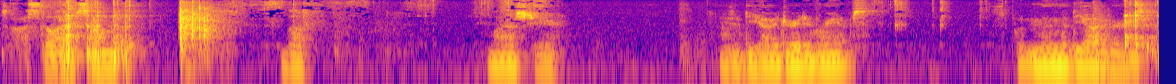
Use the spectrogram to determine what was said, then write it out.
So I still have some left last year. These are dehydrated ramps. Let's put them in the dehydrator.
